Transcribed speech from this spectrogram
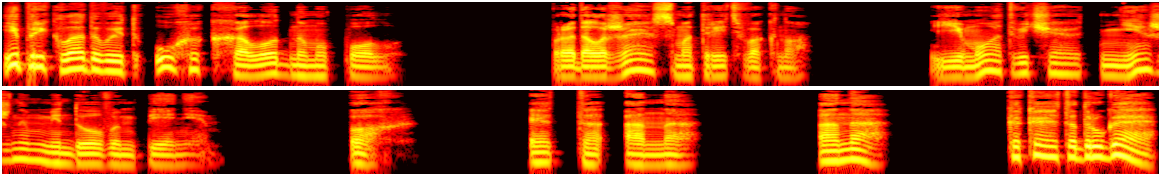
и прикладывает ухо к холодному полу. Продолжая смотреть в окно, ему отвечают нежным медовым пением. Ох, это она. Она. Какая-то другая,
